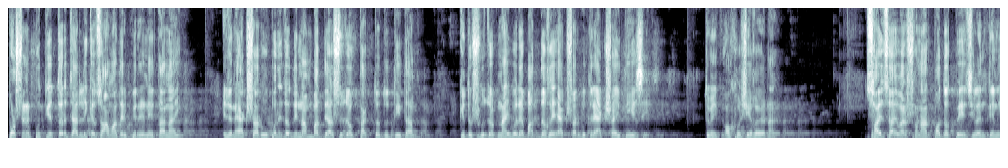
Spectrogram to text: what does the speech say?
প্রশ্নের প্রতি উত্তর যা লিখেছো আমাদের ব্রেনে তা নাই। এই জন্য একশোর উপরে যদি নাম্বার দেওয়ার সুযোগ থাকতো তো দিতাম। কিন্তু সুযোগ নাই বলে বাধ্য হয়ে একশোর ভিতরে একশোই দিয়েছি। তুমি অখুশি হয়ে না। ছয় ছয়বার সোনার পদক পেয়েছিলেন তিনি।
